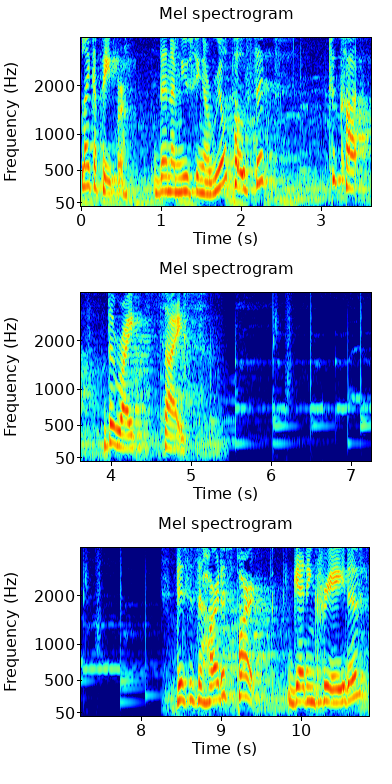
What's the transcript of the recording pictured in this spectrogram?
like a paper. Then I'm using a real post-it to cut the right size. This is the hardest part, getting creative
